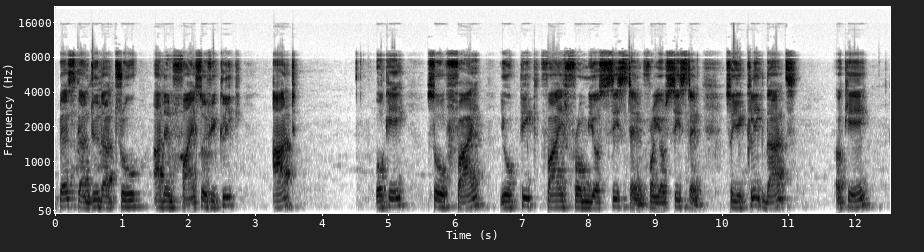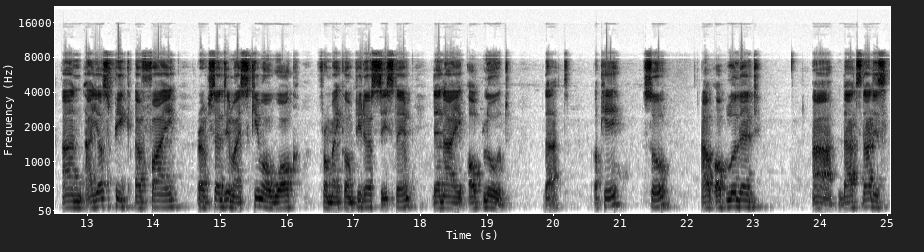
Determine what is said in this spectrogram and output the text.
best can do that through adding file. So if you click add okay so file you pick file from your system from your system. So you click that okay? And i just pick a file representing my scheme of work from my computer system. Then I upload that okay? So I've uploaded uh, that that is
